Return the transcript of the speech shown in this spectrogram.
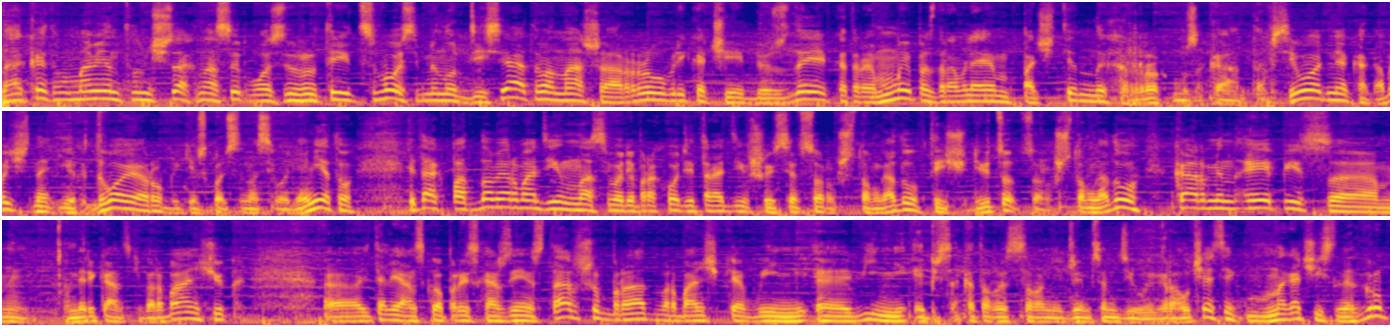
А к этому моменту на часах насыпалось уже 38 минут 10 наша рубрика «Чей бюздей», в которой мы поздравляем почтенных рок-музыкантов. Сегодня, как обычно, их двое. Рубрики «Вскользь» у нас сегодня нету. Итак, под номером один у нас сегодня проходит родившийся в 46 году, в 1946 году, Кармен Эпис, эм, американский барабанщик э, итальянского происхождения, старший брат барабанщика Винни, э, Винни Эписа, который с Ронни Джеймсом Дио играл. Участник многочисленных групп.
